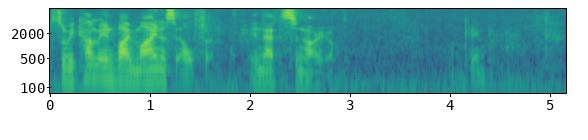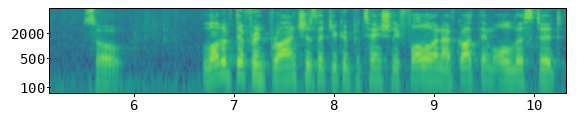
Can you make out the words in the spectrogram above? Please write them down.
So we come in by minus alpha in that scenario. Okay. So a lot of different branches that you could potentially follow, and I've got them all listed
